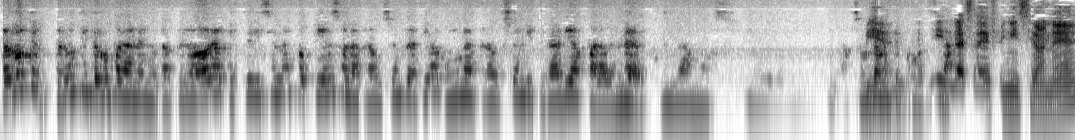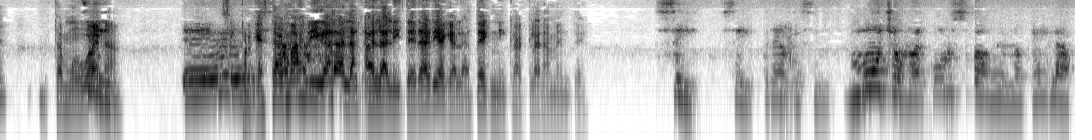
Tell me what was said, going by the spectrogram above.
perdón, que, perdón que interrumpa la anécdota, pero ahora que estoy diciendo esto pienso en la traducción creativa como una traducción literaria para vender, digamos. Eh, absolutamente Bien, comercial. linda esa definición, ¿eh? Está muy buena. Porque está más ligada a la, a la literaria que a la técnica, claramente. Sí, sí, creo que sí. Muchos recursos de lo que es la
